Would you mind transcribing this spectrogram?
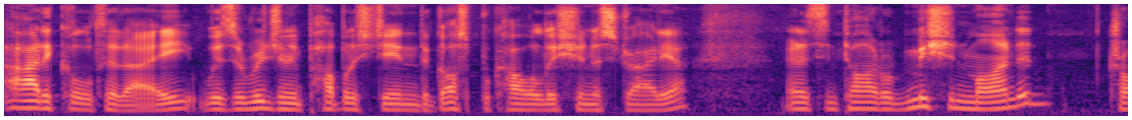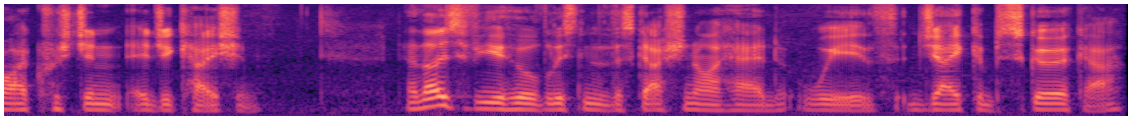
article today was originally published in the Gospel Coalition Australia, and it's entitled Mission Minded Try Christian Education. Now, those of you who have listened to the discussion I had with Jacob Skirker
